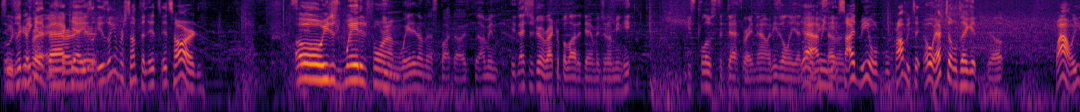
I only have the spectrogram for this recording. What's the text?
So Ooh, just making it back. Yeah, he's, he's looking for something. It's it's hard. See, Oh, he just waited for him. waited on that spot dodge, but I mean, he, that's just going to rack up a lot of damage, and I mean, he he's close to death right now, and he's only at Yeah, I mean, 97. side B will, will probably take. Oh, F tilt will take it. Yep. Wow, he,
